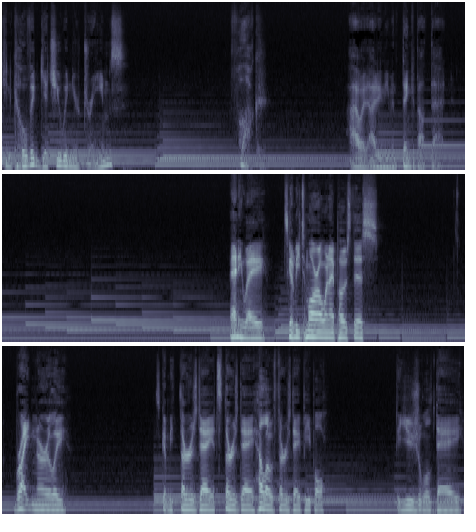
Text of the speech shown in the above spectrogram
Can COVID get you in your dreams? Fuck. I, would, I didn't even think about that. Anyway, it's going to be tomorrow when I post this. Bright and early. It's going to be Thursday. It's Thursday. Hello, Thursday, people. The usual day.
